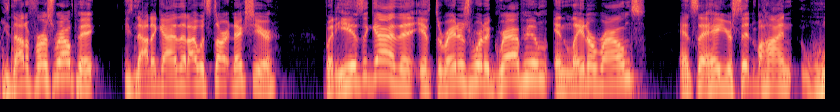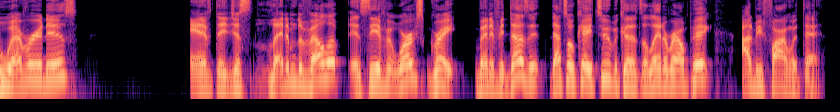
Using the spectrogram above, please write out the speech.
He's not a first round pick, he's not a guy that I would start next year, but he is a guy that if the Raiders were to grab him in later rounds and say, hey, you're sitting behind whoever it is, and if they just let him develop and see if it works, great. But if it doesn't, that's okay too because it's a later round pick. I'd be fine with that.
